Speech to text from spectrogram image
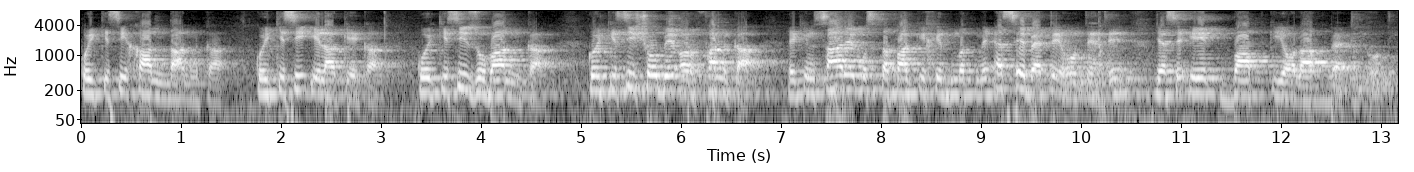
कोई किसी ख़ानदान का, कोई किसी इलाके का, कोई किसी ज़ुबान का, कोई किसी शोबे और फ़न का, लेकिन सारे मुस्तफ़ा की खिदमत में ऐसे बैठे होते थे जैसे एक बाप की औलाद बैठी होती।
